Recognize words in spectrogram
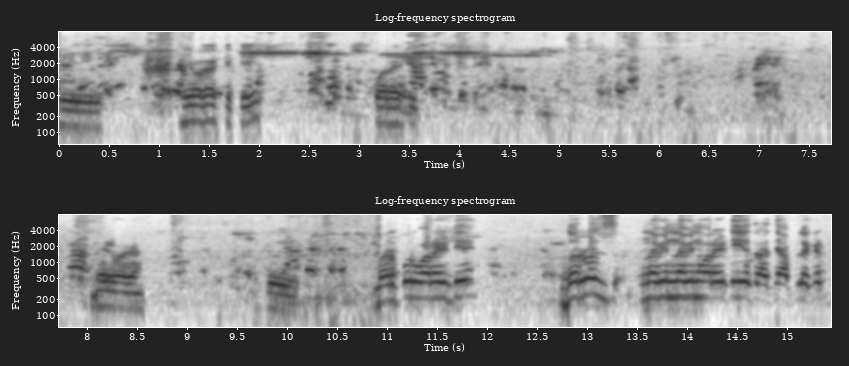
हे बघा किती व्हरायटी हे बघा. भरपूर व्हरायटी आहे. दररोज नवीन नवीन व्हरायटी येत राहते आपल्याकडे.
